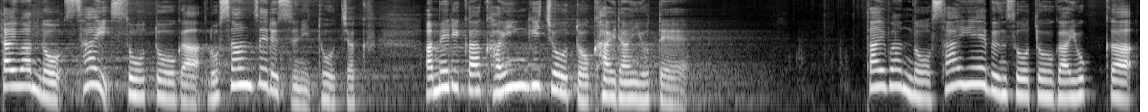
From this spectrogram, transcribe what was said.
台湾の蔡総統がロサンゼルスに到着。アメリカ下院議長と会談予定。台湾の蔡英文総統が4日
